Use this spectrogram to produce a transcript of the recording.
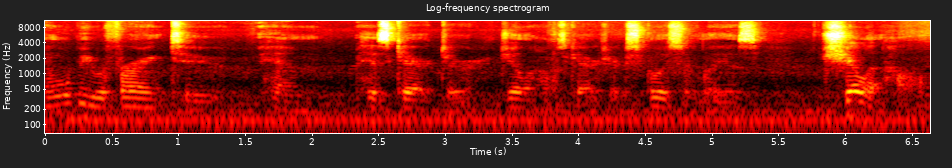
And we'll be referring to him, his character, Gyllenhaal's character, exclusively as Chillenhall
